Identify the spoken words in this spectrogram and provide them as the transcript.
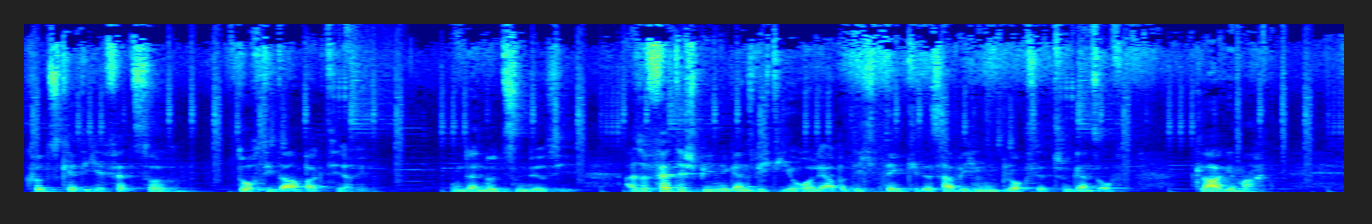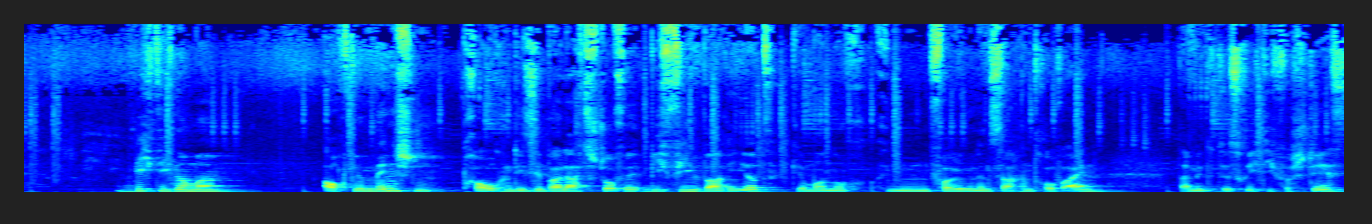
kurzkettige Fettsäuren, durch die Darmbakterien. Und dann nutzen wir sie. Also Fette spielen eine ganz wichtige Rolle, aber ich denke, das habe ich in den Blogs jetzt schon ganz oft klar gemacht. Wichtig nochmal, auch wir Menschen brauchen diese Ballaststoffe. Wie viel variiert, gehen wir noch in folgenden Sachen drauf ein, damit du das richtig verstehst.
